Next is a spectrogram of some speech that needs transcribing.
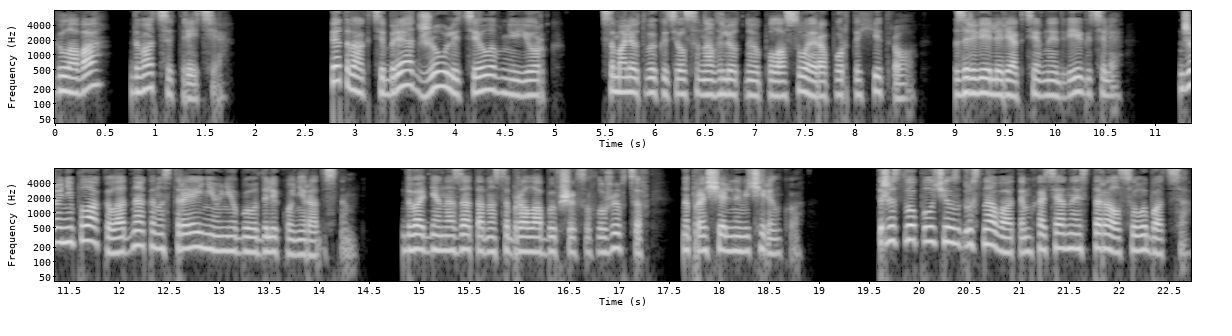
Глава 23. 5 октября Джо улетела в Нью-Йорк. Самолет выкатился на взлетную полосу аэропорта Хитроу. Заревели реактивные двигатели. Джо не плакала, однако настроение у нее было далеко не радостным. Два дня назад она собрала бывших сослуживцев на прощальную вечеринку. Торжество получилось грустноватым, хотя она и старалась улыбаться.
